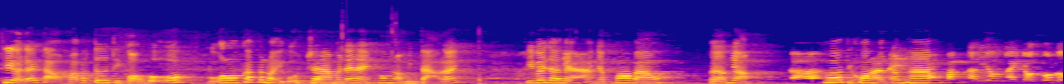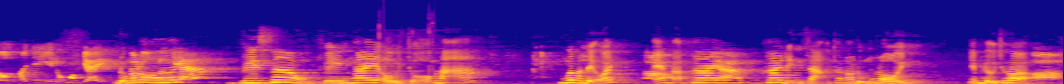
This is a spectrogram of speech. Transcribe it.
thì ở đây tạo mã vật tư thì có gỗ gỗ các cái loại gỗ tràm ở đây này hôm nọ mình tạo đấy thì bây giờ Dạ. em phải nhập kho vào phải không nhỉ À, Kho thì kho rồi, 150. bấm bấm ở vô ngay chỗ số lượng thôi chứ gì đúng không chị Đúng số rồi. Vì sao? Vì ngay ở chỗ mã nguyên vật liệu ấy, Ờ, em đã khai dạ. khai định dạng cho nó đúng rồi. Em hiểu chưa? Ờ,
